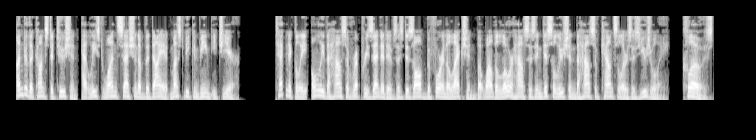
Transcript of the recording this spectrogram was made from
Under the constitution, at least one session of the Diet must be convened each year. Technically, only the House of Representatives is dissolved before an election but while the lower house is in dissolution the House of Councillors is usually «closed».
